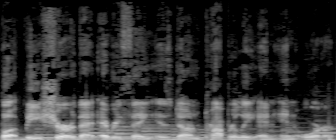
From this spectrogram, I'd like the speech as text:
But be sure that everything is done properly and in order.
